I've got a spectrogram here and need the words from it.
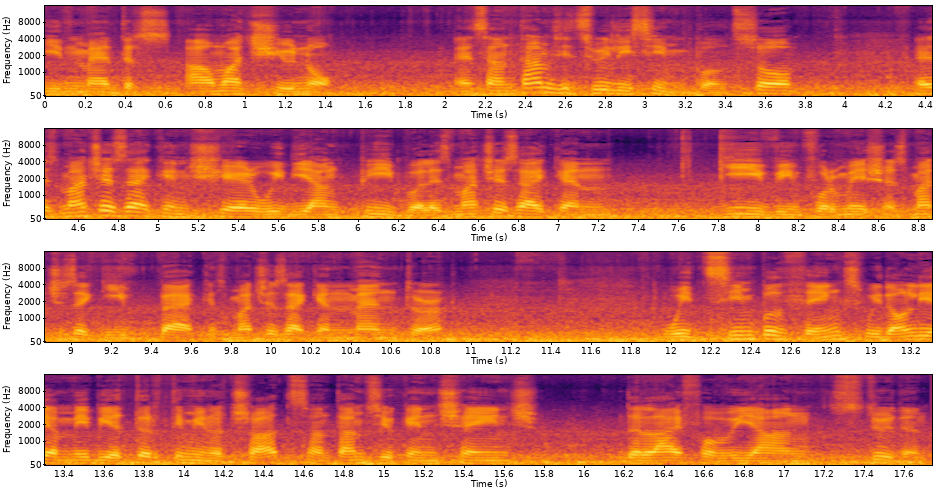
it matters how much you know, and sometimes it's really simple. So, as much as I can share with young people, as much as I can give information, as much as I give back, as much as I can mentor with simple things, with only a, maybe a 30 minute chat, sometimes you can change the life of a young student.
